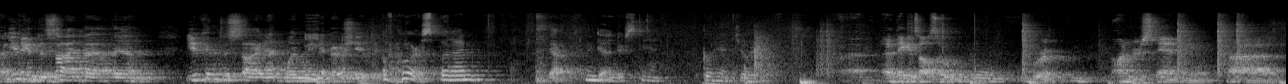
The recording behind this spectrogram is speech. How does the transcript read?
But you can think- decide that then. You can decide it when we Yeah, negotiate the Of contract. course, but I'm Yeah, trying to understand. Go ahead, Jordan. I think it's also worth understanding uh,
